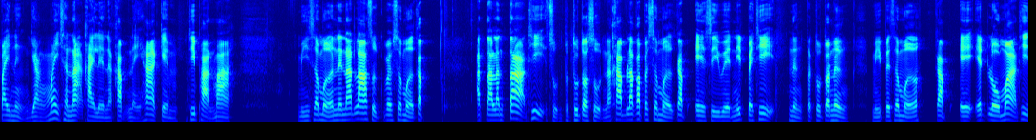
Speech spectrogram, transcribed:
ไป 1 ยังไม่ชนะใครเลยนะครับใน 5 เกมที่ผ่านมา มีเสมอในนัดล่าสุดไปเสมอกับ อัตาลันตาที่ 0 ประตูต่อ0นะครับ แล้วก็ไปเสมอกับ AC เวนิสไปที่ 1 ประตูต่อ 1 มีไปเสมอกับ AS โรมาที่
